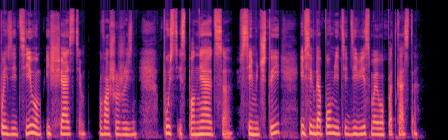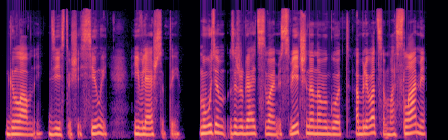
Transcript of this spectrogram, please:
позитивом и счастьем вашу жизнь. Пусть исполняются все мечты. И всегда помните девиз моего подкаста. Главной действующей силой являешься ты. Мы будем зажигать с вами свечи на Новый год, обливаться маслами,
